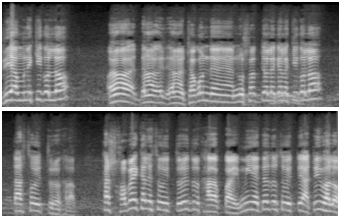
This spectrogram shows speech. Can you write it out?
রিয়া মনে কী করল? যখন নুসরাত চলে গেলে, কী করল? তার চরিত্র খারাপ। হ্যাঁ সবাই খালি চরিত্রই তো খারাপ পায় মেয়েতে তো চরিত্র, এতই ভালো।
